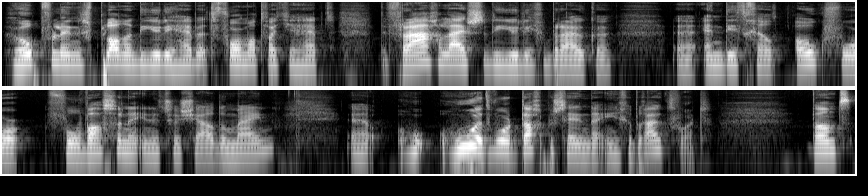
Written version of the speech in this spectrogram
hulpverleningsplannen die jullie hebben, het format wat je hebt, de vragenlijsten die jullie gebruiken. Uh, en dit geldt ook voor volwassenen in het sociaal domein. Uh, hoe, hoe het woord dagbesteding daarin gebruikt wordt. Want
